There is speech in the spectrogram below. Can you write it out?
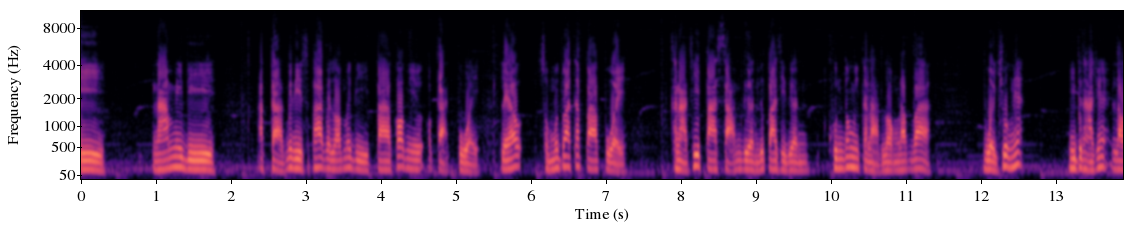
ดี น้ำไม่ดี อากาศไม่ดีสภาพแวดล้อมไม่ดี ปลาก็มีโอกาสป่วย แล้วสมมุติว่าถ้าปลาป่วย ขณะที่ปลา 3 เดือนหรือปลา 4 เดือน คุณต้องมีตลาดรองรับว่าป่วยช่วงเนี้ย มีปัญหาช่วงเนี้ยเรา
